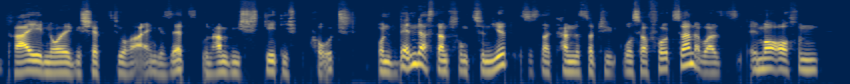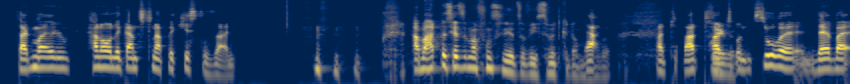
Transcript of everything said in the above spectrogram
drei neue Geschäftsführer eingesetzt und haben die stetig gecoacht. Und wenn das dann funktioniert, ist es, kann das natürlich ein großer Erfolg sein, aber es ist immer auch ein, sag mal, kann auch eine ganz knappe Kiste sein. aber hat bis jetzt immer funktioniert, so wie ich es mitgenommen ja, habe. Hat, hat, hat. Und ich suche selber,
